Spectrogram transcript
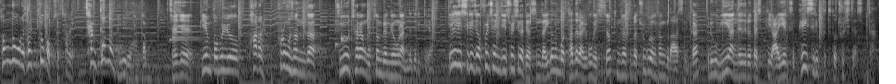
현금으로 살 필요가 없어요 차라리. 잠깐만 빌리세요 잠깐만. 자 이제 BMW 8월 프로모션과 주요 차량 옵션 변경으로 안내드릴게요. 1, 2 시리즈가 풀체인지 출시가 되었습니다. 이거는 뭐 다들 알고 계시죠? 김선수가 출고 영상도 나왔으니까. 그리고 위에 안내드렸다시피 iX 페이스리프트도 출시되었습니다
